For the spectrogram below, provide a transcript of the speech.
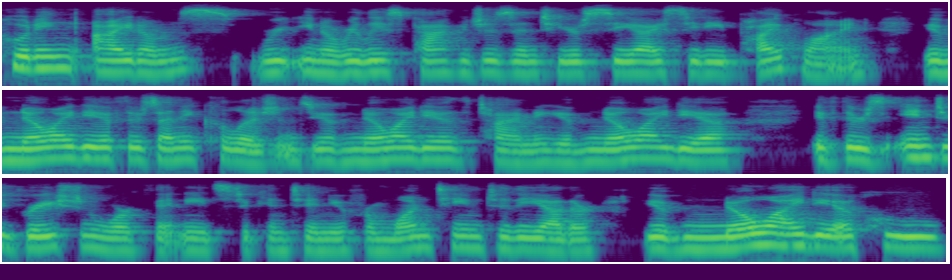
putting items, you know, release packages into your CI/CD pipeline, you have no idea if there's any collisions, you have no idea of the timing, you have no idea if there's integration work that needs to continue from one team to the other, you have no idea who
